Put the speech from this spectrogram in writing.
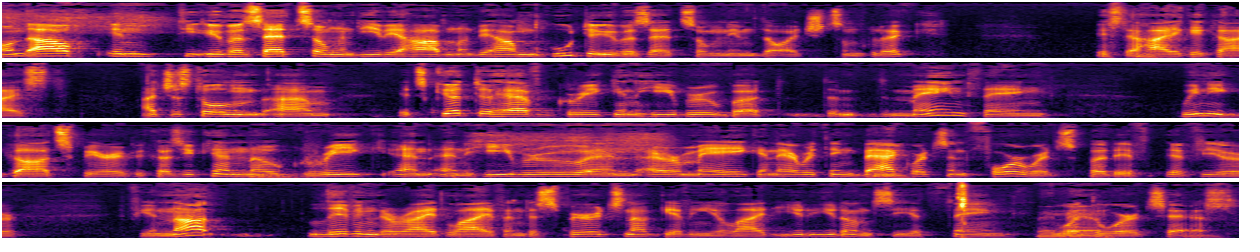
und auch in die Übersetzungen, die wir haben, und wir haben gute Übersetzungen im Deutsch zum Glück, ist der Heilige Geist. I just told him, um, it's good to have Greek and Hebrew, but the, the main thing, we need God's Spirit because you can know Greek and, and Hebrew and Aramaic and everything backwards and forwards, but if, if you're if you're not living the right life and the Spirit's not giving you light, you, you don't see a thing what the Word says.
